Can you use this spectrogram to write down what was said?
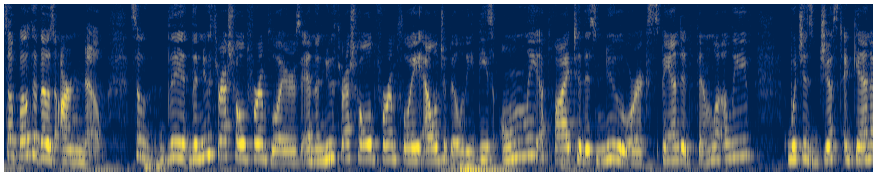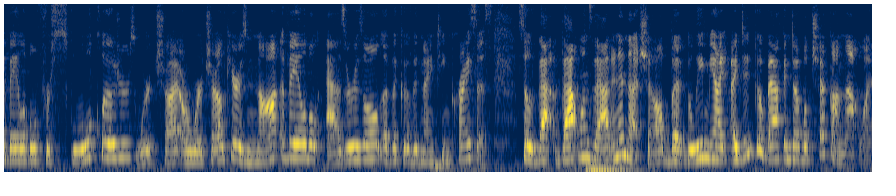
So both of those are no. So the the new threshold for employers and the new threshold for employee eligibility, these only apply to this new or expanded FMLA leave which is just again available for school closures where child or where childcare is not available as a result of the COVID nineteen crisis. So that that one's that in a nutshell. But believe me, I, I did go back and double check on that one.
